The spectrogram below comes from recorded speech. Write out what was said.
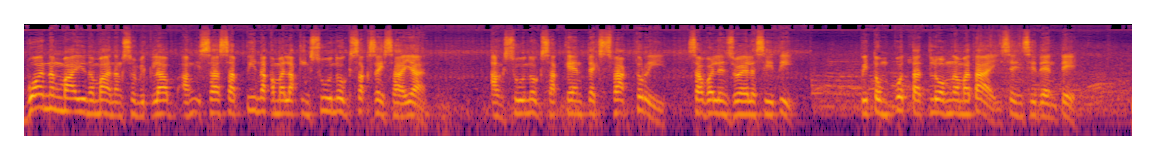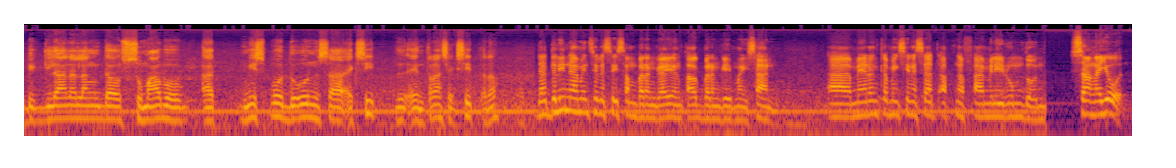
Buwan ng Mayo naman ang sumiklab ang isa sa pinakamalaking sunog sa kasaysayan. Ang sunog sa Kentex Factory sa Valenzuela City. 73 ang namatay sa insidente. bigla na lang daw sumabog at mismo doon sa exit, entrance exit, ano? Dadali namin sila sa isang barangay, ang tawag Barangay Maisan. Ah, meron kaming sineset up na family room doon. Sa ngayon,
